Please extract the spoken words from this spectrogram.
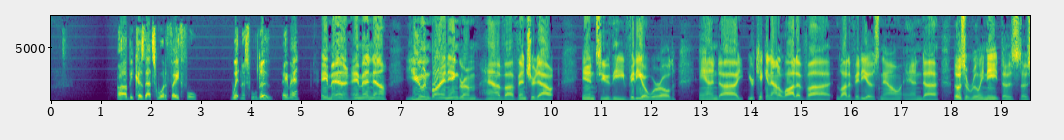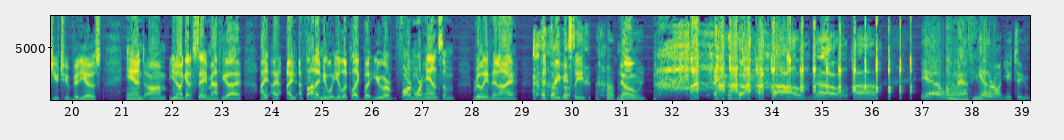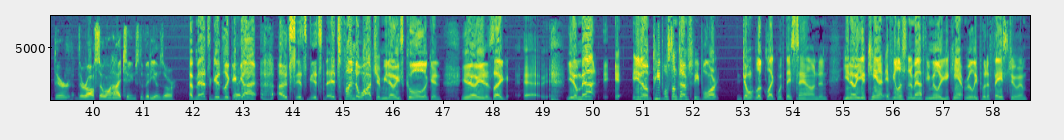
uh, because that's what a faithful witness will do. Amen? Amen. Amen. Now, you and Brian Ingram have uh, ventured out into the video world and uh, you're kicking out a lot of uh, a lot of videos now, and uh, those are really neat. Those those YouTube videos, and um, you know I got to say, Matthew, I, I I I thought I knew what you look like, but you are far more handsome, really, than I had previously known. oh no. Uh, yeah. Well, Oh, Matthew. Yeah, they're on YouTube. They're they're also on iTunes. The videos are. Uh, Matt's a good looking guy. Uh, it's it's it's it's fun to watch him. You know, he's cool looking. You know, you're just like, uh, you know, Matt. It, you know, people sometimes people aren't don't look like what they sound, and you know, you can't. If you listen to Matthew Miller, you can't really put a face to him.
